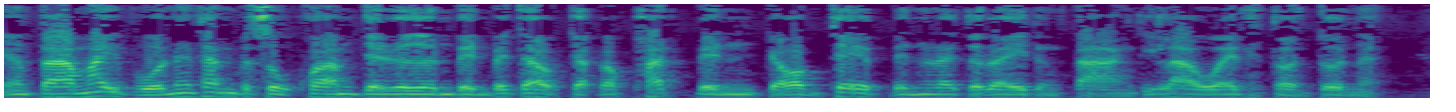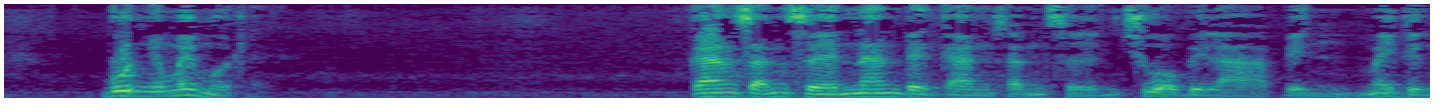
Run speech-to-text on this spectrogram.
ยังตามให้ผลให้ท่านประสบความเจริญเป็นพระเจ้าจักรพรรดิเป็นจอมเทพเป็นอะไรต่ออะไรต่าง ๆ ที่เล่าไว้ในตอนต้นน่ะ บุญยังไม่หมดเลยการสรรเสริญนั้นเป็นการสรรเสริญชั่วเวลาเป็นไม่ถึง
